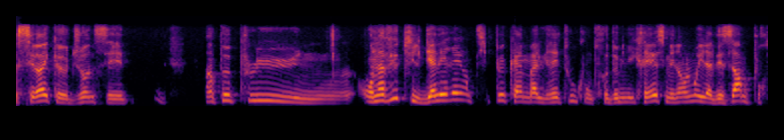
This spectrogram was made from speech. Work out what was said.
c'est vrai que Jones est un peu plus. On a vu qu'il galérait un petit peu quand même malgré tout contre Dominique Reyes, mais normalement il a des armes pour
